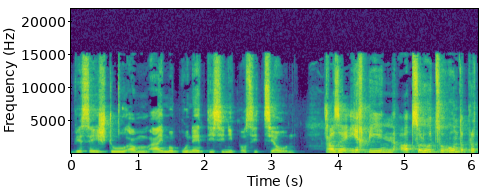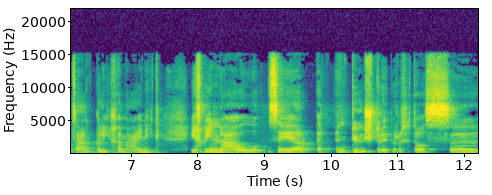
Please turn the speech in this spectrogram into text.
wie siehst du am Aimo Brunetti seine Position? Also ich bin absolut zu 100% gleicher Meinung. Ich bin auch sehr enttäuscht darüber, dass äh,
